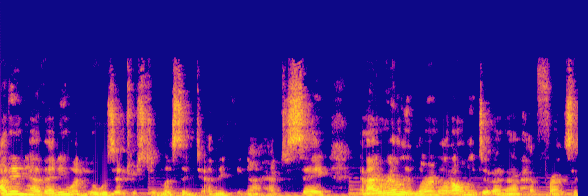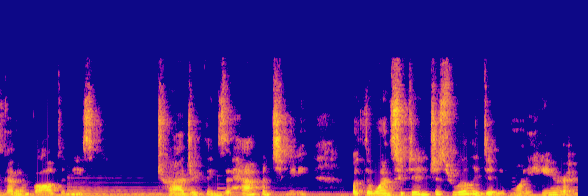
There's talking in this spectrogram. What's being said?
I didn't have anyone who was interested in listening to anything I had to say. And I really learned not only did I not have friends that got involved in these tragic things that happened to me, but the ones who didn't just really didn't want to hear it.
